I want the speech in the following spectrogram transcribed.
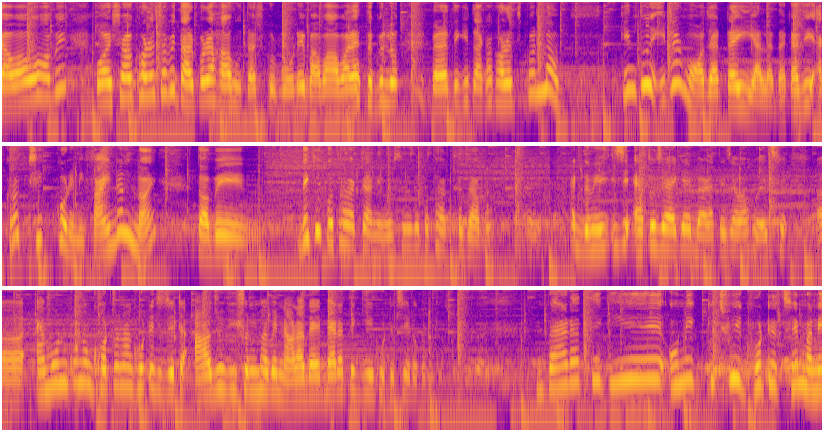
যাওয়াও হবে, পয়সাও খরচ হবে, তারপরে হা হুতাশ করব। ওরে বাবা, আবার এতগুলো বেড়াতে গিয়ে টাকা খরচ করলাম। কিন্তু এটার মজাটাই আলাদা কাজে এখনও ঠিক করিনি ফাইনাল নয়, তবে দেখি কোথাও একটা অ্যানিভার্সারিতে কোথাও একটা যাব। একদম, এই যে এত জায়গায় বেড়াতে যাওয়া হয়েছে এমন কোনো ঘটনা ঘটেছে যেটা আজও ভীষণভাবে নাড়া দেয়? বেড়াতে গিয়ে ঘটেছে এরকম কিছু? বেড়াতে গিয়ে অনেক কিছুই ঘটেছে মানে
